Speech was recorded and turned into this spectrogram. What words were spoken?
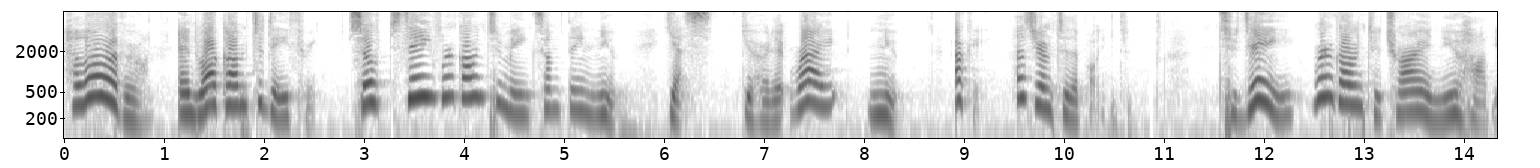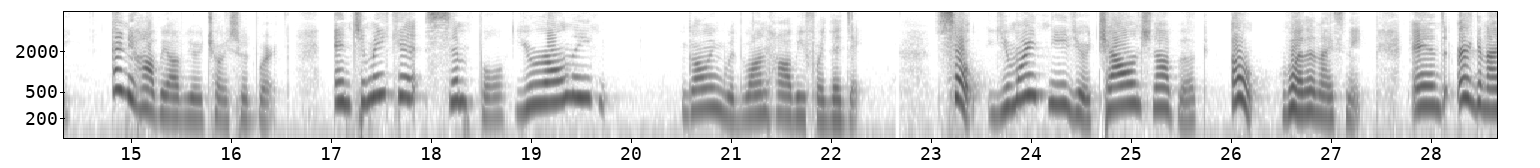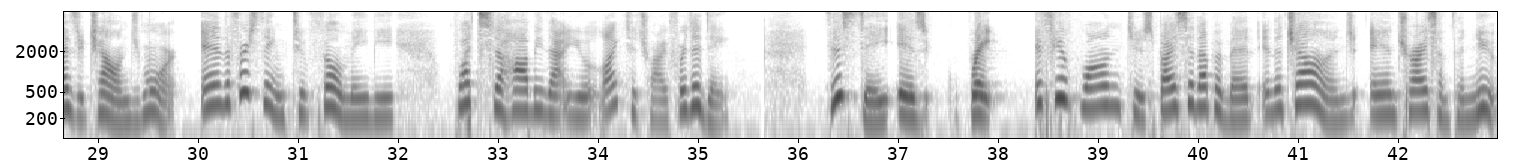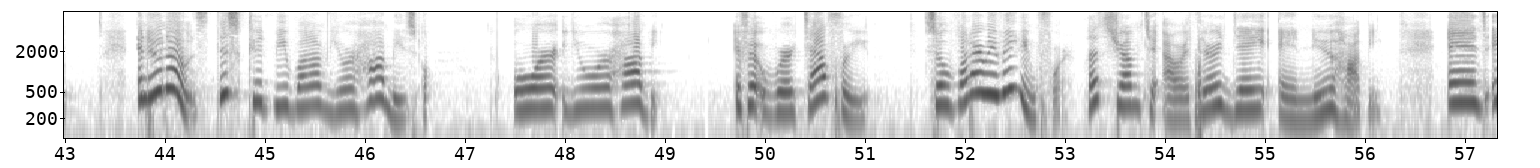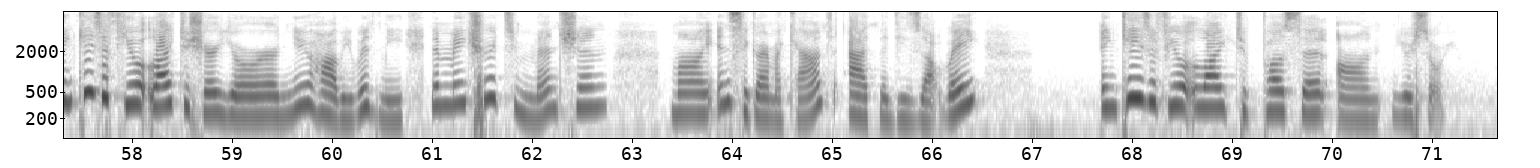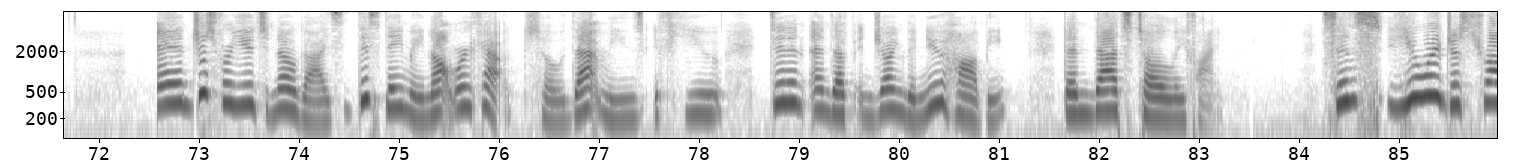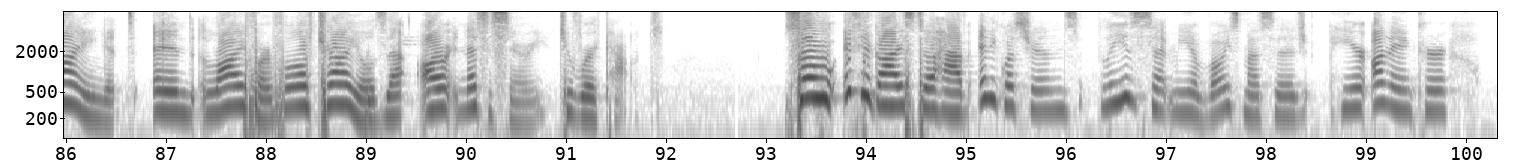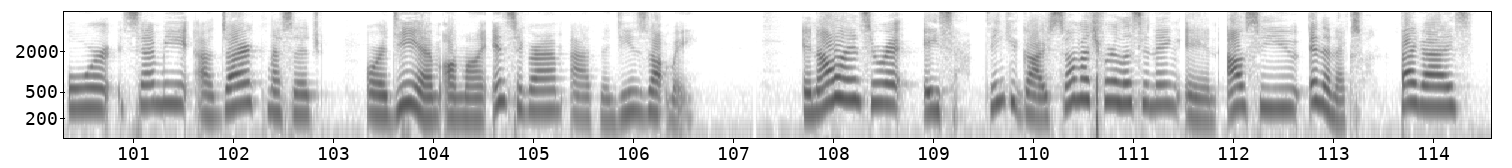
Hello, everyone, and welcome to day three. So, today we're going to make something new. Yes, you heard it right new. Okay, let's jump to the point. Today, we're going to try a new hobby. Any hobby of your choice would work. And to make it simple, you're only going with one hobby for the day. So, you might need your challenge notebook. Oh, what a nice name. And organize your challenge more. And the first thing to fill may be what's the hobby that you like to try for the day? This day is great if you want to spice it up a bit in the challenge and try something new. And who knows, this could be one of your hobbies or your hobby if it worked out for you. So, what are we waiting for? Let's jump to our third day and new hobby. And case if you would like to share your new hobby with me, then make sure to mention my Instagram account at nadine.way in case if you would like to post it on your story. And just for you to know, guys, this day may not work out. So that means if you didn't end up enjoying the new hobby, then that's totally fine. Since you were just trying it, and life are full of trials that are necessary to work out. So, if you guys still have any questions, please send me a voice message here on Anchor or send me a direct message or a DM on my Instagram at nadines.way. And I'll answer it ASAP. Thank you guys so much for listening, and I'll see you in the next one. Bye, guys.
